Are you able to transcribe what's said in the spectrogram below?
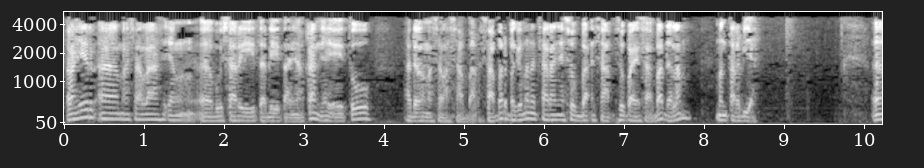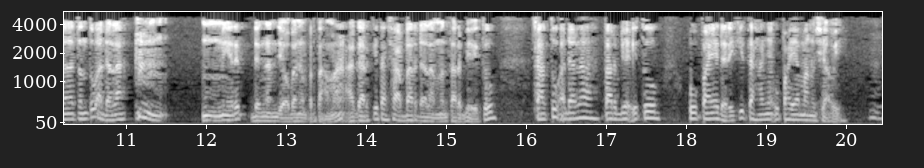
Terakhir uh, masalah yang uh, Bu Sari tadi tanyakan yaitu adalah masalah sabar. Sabar bagaimana caranya supaya sabar dalam mentarbiah. E, tentu adalah mirip dengan jawaban yang pertama agar kita sabar dalam mentarbiah itu. Satu adalah tarbiyah itu upaya dari kita hanya upaya manusiawi. Hmm.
